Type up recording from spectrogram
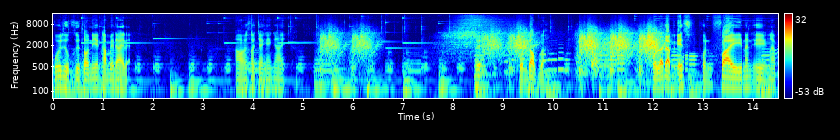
พูดถูกคือตอนนี้ยังทำไม่ได้แหละ เอาให้เข้าใจง่ายๆ เฮ้ย ผลดรอปวะผลระดับ S ผลไฟนั่นเองครับ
